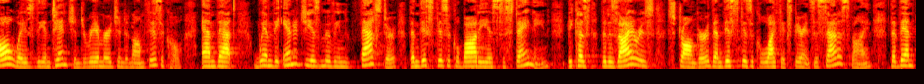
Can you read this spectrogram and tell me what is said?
always the intention to reemerge into non-physical and that when the energy is moving faster than this physical body is sustaining because the desire is stronger than this physical life experience is satisfying that then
